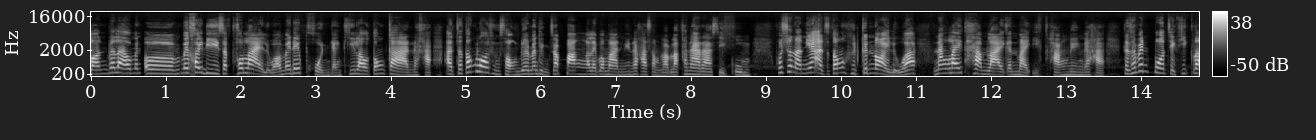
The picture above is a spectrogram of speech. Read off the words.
launch ไปแล้วมันเออไม่ค่อยดีสักเท่าไหร่ หรือว่าไม่ได้ผลอย่างที่เราต้องการนะคะ อาจจะต้องรอถึง 2 เดือนมันถึงจะปังอะไรประมาณนี้นะคะสำหรับลัคนาราศีกุมภ์ เพราะฉะนั้นเนี่ยอาจจะต้องฮึดกันหน่อยหรือว่านั่งไล่ไทม์ไลน์กันใหม่อีกครั้งหนึ่งนะคะ แต่ถ้าเป็นโปรเจกต์ที่ไกล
